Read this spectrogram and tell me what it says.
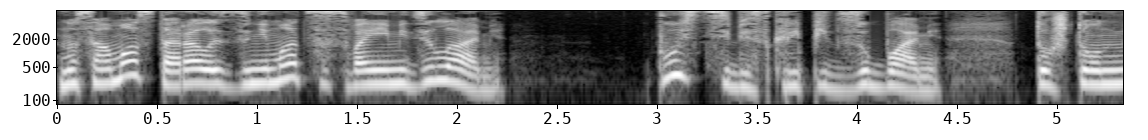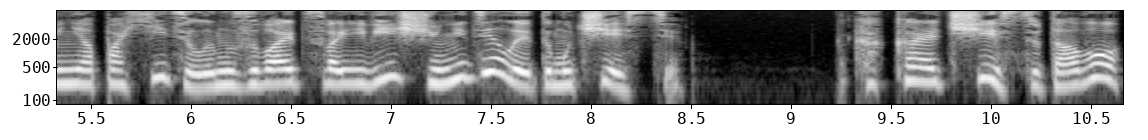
но сама старалась заниматься своими делами. Пусть себе скрипит зубами. То, что он меня похитил и называет своей вещью, не делает ему чести. Какая честь у того,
